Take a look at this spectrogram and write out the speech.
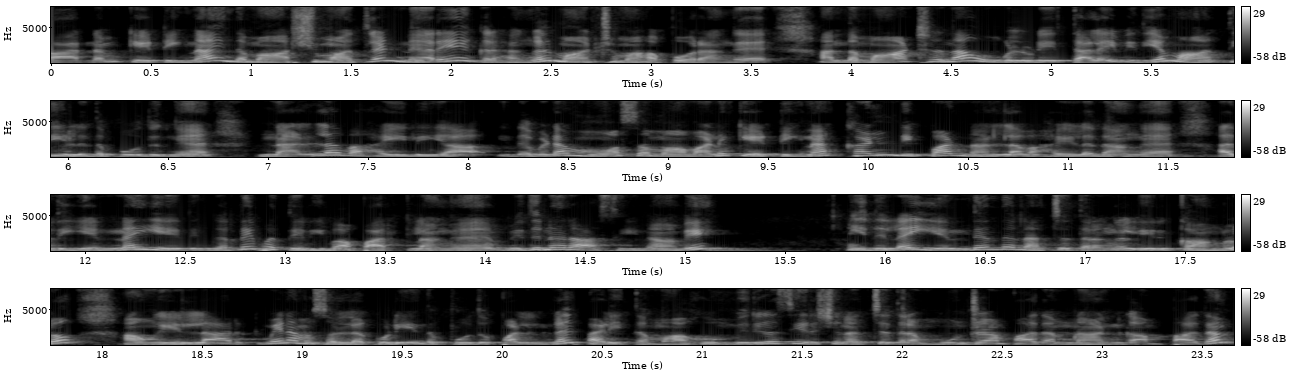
காரணம் கேட்டிங்கன்னா இந்த மார்ச் மாதத்தில் நிறைய கிரகங்கள் மாற்றமாக போகிறாங்க அந்த மாற்றம் தான் உங்களுடைய தலைவிதியை மாற்றி எழுத போகுதுங்க நல்ல வகையிலையா? இதை விட மோசமாவான்னு கேட்டிங்கன்னா கண்டிப்பாக நல்ல வகையில் தாங்க. அது என்ன ஏதுங்கிறத இப்போ தெளிவாக பார்க்கலாங்க. மிதுன ராசினாவே இதில் எந்தெந்த நட்சத்திரங்கள் இருக்காங்களோ அவங்க எல்லாருக்குமே நம்ம சொல்லக்கூடிய இந்த பொது பலன்கள் பலித்தமாகும். மிருகசீரிஷ நட்சத்திரம் மூன்றாம் பாதம் நான்காம் பாதம்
